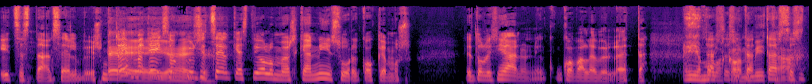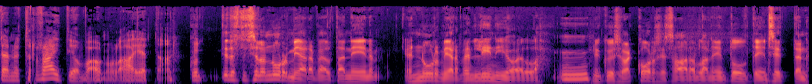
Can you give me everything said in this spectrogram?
itsestäänselvyys. Mutta Ei, ei, ei se ole ei kyllä se. sit selkeästi ollut myöskään niin suuri kokemus, että olisi jäänyt niinku kovalevylle, että Ei tässä, sitä, mitään. tässä sitä nyt raitiovaunulla ajetaan. Kun tietysti silloin Nurmijärveltä, niin Nurmijärven linjoilla, mm. nykyisellä Korsisaarella, niin tultiin sitten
